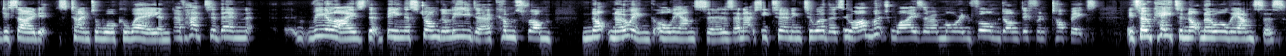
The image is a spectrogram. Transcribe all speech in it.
decide it's time to walk away. And I've had to then realize that being a stronger leader comes from not knowing all the answers and actually turning to others who are much wiser and more informed on different topics. It's okay to not know all the answers.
